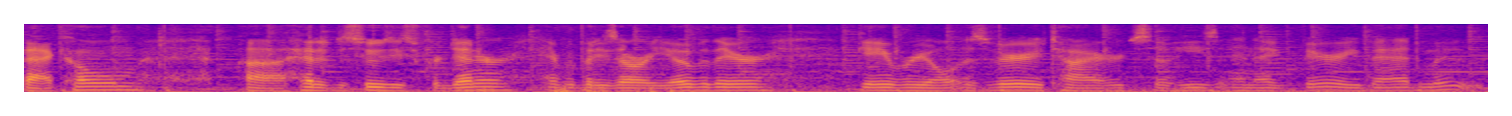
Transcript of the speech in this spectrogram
Back home, uh, headed to Susie's for dinner. Everybody's already over there. Gabriel is very tired, so he's in a very bad mood.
